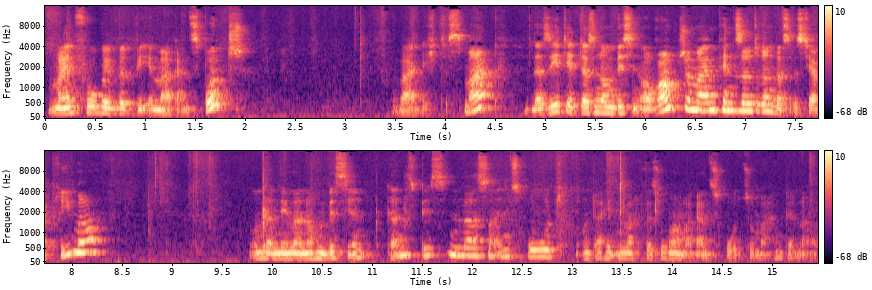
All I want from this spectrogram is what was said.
Mein Vogel wird wie immer ganz bunt, weil ich das mag. Da seht ihr, da ist noch ein bisschen Orange in meinem Pinsel drin, das ist ja prima. Und dann nehmen wir noch ein bisschen, ganz bisschen Wasser ins Rot. Und da hinten macht, versuchen wir mal ganz rot zu machen, genau.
